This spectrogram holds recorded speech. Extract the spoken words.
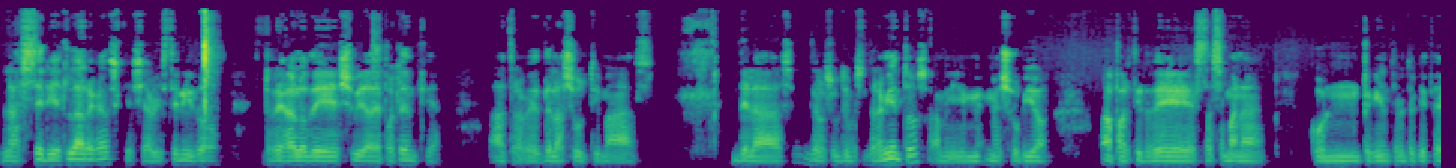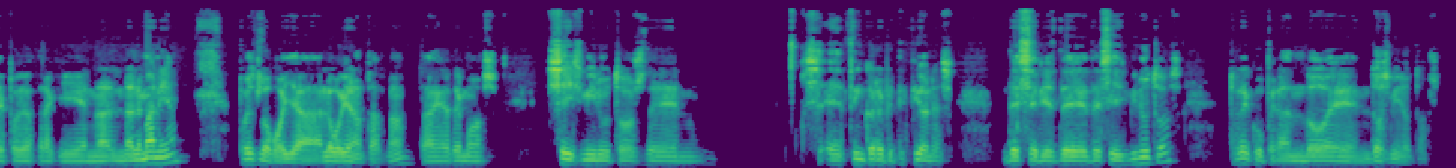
las series largas que si habéis tenido regalo de subida de potencia a través de las últimas de, las, de los últimos entrenamientos. A mí me, subió a partir de esta semana con un pequeño entrenamiento que he podido hacer aquí en, Alemania, pues lo voy a, lo voy a anotar, ¿no? Haremos seis minutos de eh, cinco repeticiones de series de, de seis minutos, recuperando en dos minutos.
